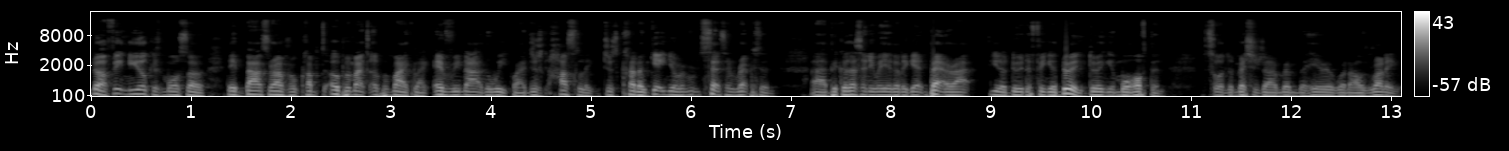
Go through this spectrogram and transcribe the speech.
no, I think New York is more so, they bounce around from club to open mic to open mic, like every night of the week, right? Just hustling, just kind of getting your sets and reps in. Uh, because that's the only way you're going to get better at, you know, doing the thing you're doing, doing it more often So the message I remember hearing when I was running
